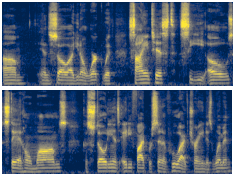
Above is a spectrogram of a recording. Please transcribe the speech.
Um, and so, uh, you know, worked with scientists, CEOs, stay at home moms, custodians. 85% of who I've trained is women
